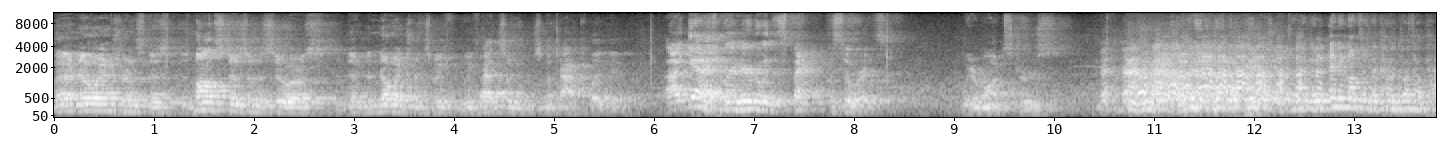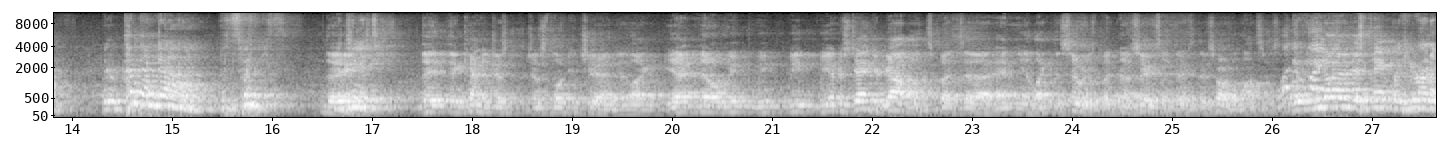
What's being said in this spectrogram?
"Uh, no entrance, there's, there's monsters in the sewers, There- no entrance, we've, we've had some, some attacks lately. Uh, yes, we're here to inspect the sewers. We're monsters. Any monster that comes across our path, we will cut them down with swiftness They, agility. they, they kind of just, just look at you and they're like, yeah, no, we, we, we, we understand your goblins, but, uh, and you like the sewers, but no, seriously, there's, there's horrible monsters. What You, you I, don't understand, we're here on a,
